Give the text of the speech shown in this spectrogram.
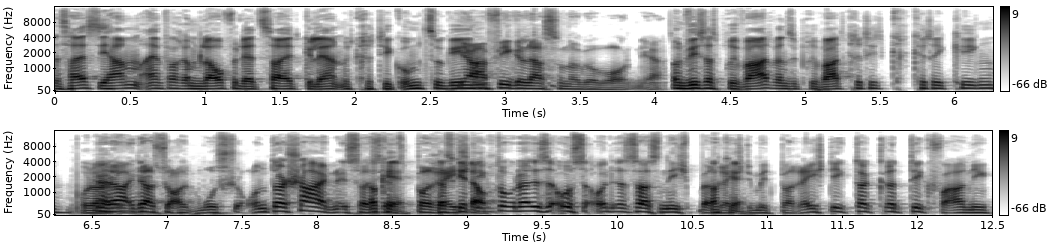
Das heißt, Sie haben einfach im Laufe der Zeit gelernt, mit Kritik umzugehen? Ja, viel gelassener geworden, ja. Und wie ist das privat, wenn Sie Privatkritik Kritik kriegen? Oder? Ja, das muss unterscheiden. Ist das okay, jetzt berechtigt das oder, ist, oder, ist, das nicht berechtigt? Okay. Mit berechtigter Kritik, vor allen Dingen,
